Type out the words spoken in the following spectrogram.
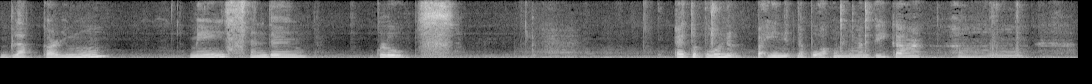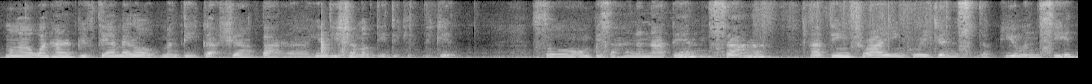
black cardamom, mace, and then cloves. Ito po, nagpainit na po ako ng mantika. Uh, mga 150 ml of mantika siya para hindi siya magdidikit-dikit. So, umpisahan na natin sa ating dry ingredients. The cumin seed,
